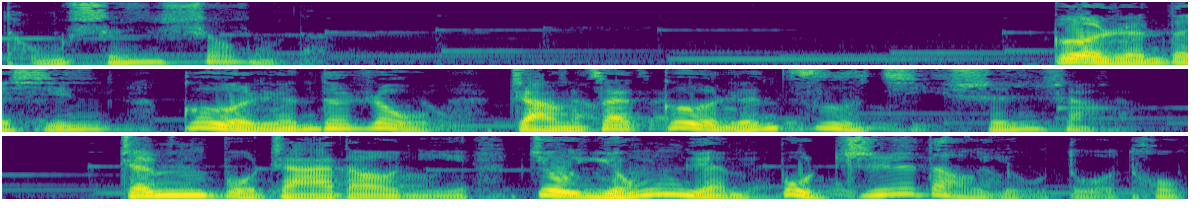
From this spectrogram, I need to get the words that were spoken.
同身受呢？个人的心，个人的肉，长在个人自己身上，针不扎到你，就永远不知道有多痛。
